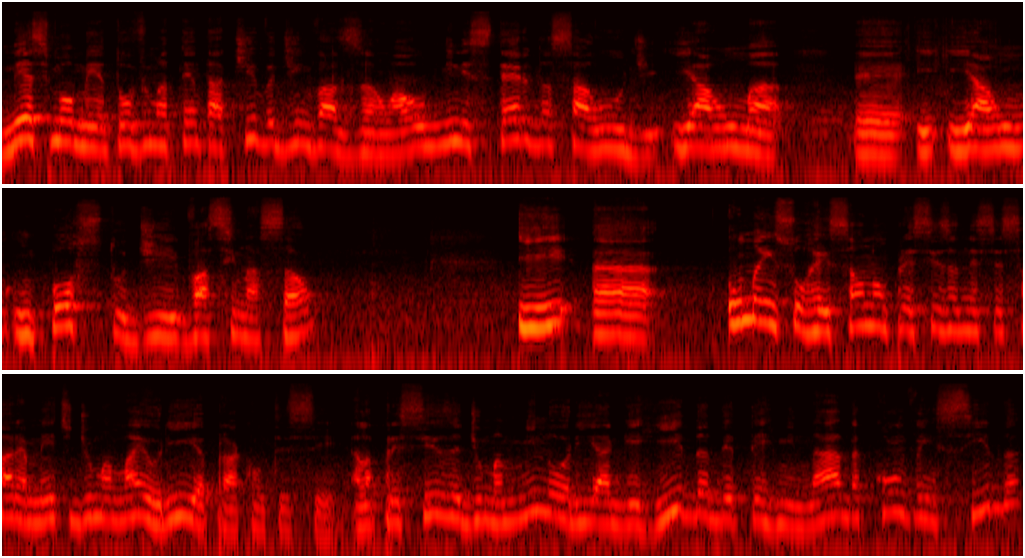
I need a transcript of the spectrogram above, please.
Nesse momento, houve uma tentativa de invasão ao Ministério da Saúde e a, uma, é, e, e, a um, um, posto de vacinação. E uh, uma insurreição não precisa necessariamente de uma maioria para acontecer. Ela precisa de uma minoria aguerrida, determinada, convencida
